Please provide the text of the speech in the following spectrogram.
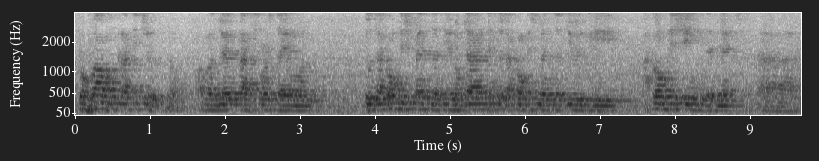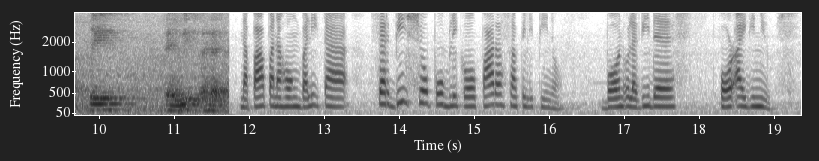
profound gratitude no, of Joint Task Force Diamond to the accomplishments that you have done and to the accomplishments that you will be accomplishing in the next uh, days and weeks ahead. Napapanahong balita, serbisyo publiko para sa Pilipino. Bon Olavides, 4ID News.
